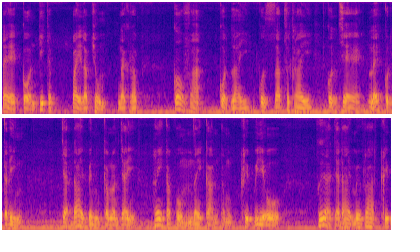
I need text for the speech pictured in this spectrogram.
แต่ก่อนที่จะไปรับชมนะครับ ก็ฝากกดไลค์ กด Subscribe กดแชร์ และกดกระดิ่ง จะได้เป็นกำลังใจให้กับผมในการทำคลิปวิดีโอ เพื่อจะได้ไม่พลาดคลิป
